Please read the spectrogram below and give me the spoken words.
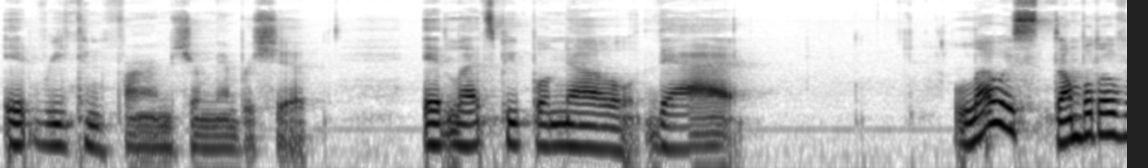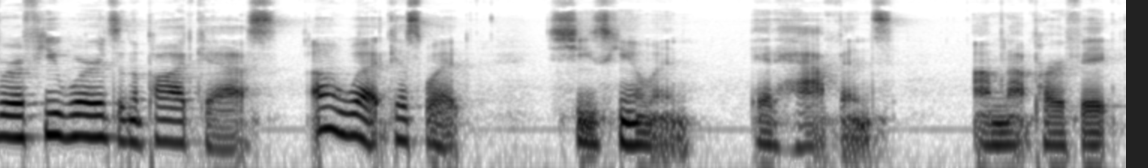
It reconfirms your membership. It lets people know that Lois stumbled over a few words in the podcast. Oh, what? Guess what? She's human. It happens. I'm not perfect.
